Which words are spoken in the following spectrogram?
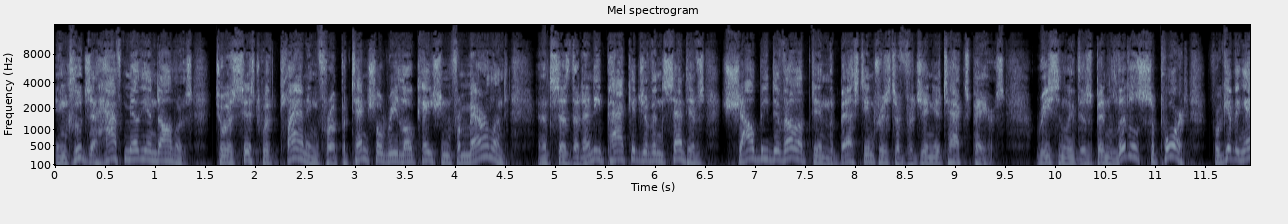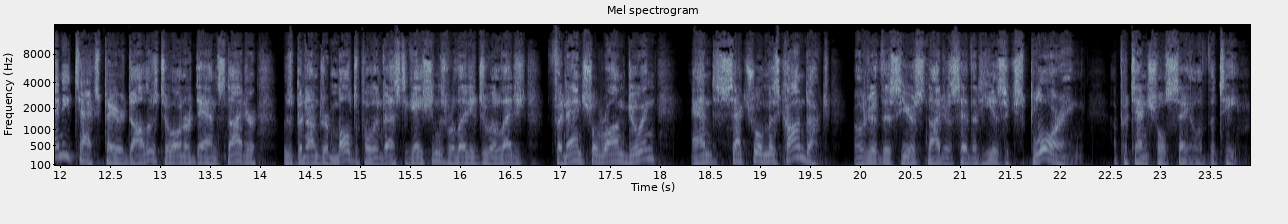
includes a half million dollars to assist with planning for a potential relocation from Maryland. And it says that any package of incentives shall be developed in the best interest of Virginia taxpayers. Recently, there's been little support for giving any taxpayer dollars to owner Dan Snyder, who's been under multiple investigations related to alleged financial wrongdoing and sexual misconduct. Earlier this year, Snyder said that he is exploring a potential sale of the team.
